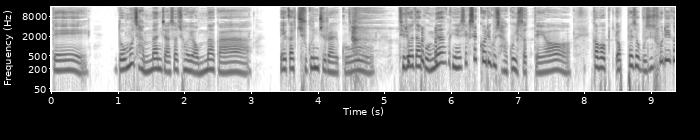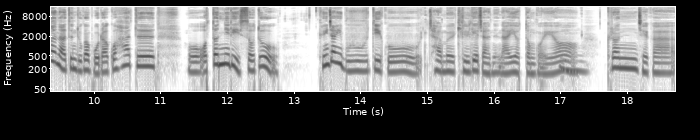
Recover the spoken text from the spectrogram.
때 너무 잠만 자서 저희 엄마가 애가 죽은 줄 알고 들여다보면 그냥 쌕쌕거리고 자고 있었대요. 그러니까 뭐 옆에서 무슨 소리가 나든 누가 뭐라고 하든 뭐 어떤 일이 있어도 굉장히 무디고 잠을 길게 자는 아이였던 거예요. 음. 그런 제가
